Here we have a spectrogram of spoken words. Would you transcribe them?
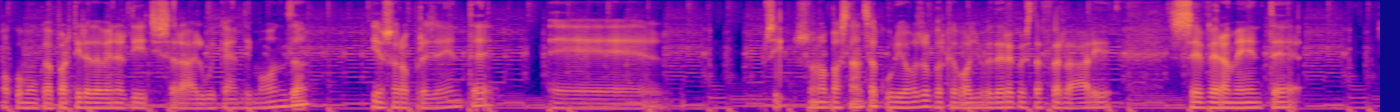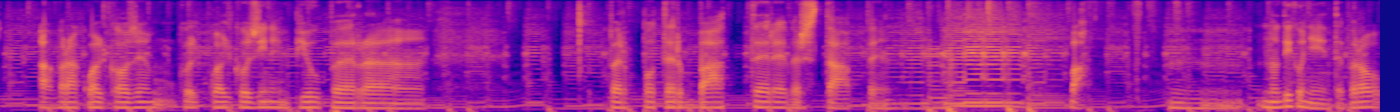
o comunque a partire da venerdì ci sarà il weekend di Monza io sarò presente e sì, sono abbastanza curioso perché voglio vedere questa Ferrari se veramente avrà qualcosa, qualcosina in più per, per poter battere Verstappen. Mm, non dico niente, però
